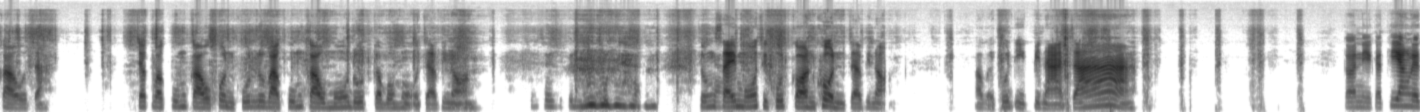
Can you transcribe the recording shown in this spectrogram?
เก่าจ้ะจักว่าคุ้มเก่าคนขุดหรือว่าคุ้มเก่าหมูดุดก็บ่ฮู้จ้ะพี่น้องสงสัยสิเป็นมงกุฎค่ะสงสัยหมูสิขุดก่อนคนจ้ะพี่น้อง เอาไว้ขุดอีกปีหนาจ้า ตอนนี้ก็เที่ยงเลย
